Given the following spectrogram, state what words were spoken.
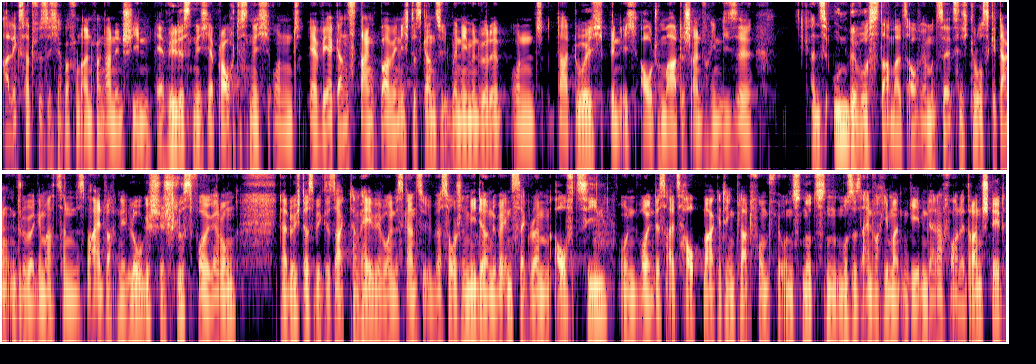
Alex hat für sich aber von Anfang an entschieden, er will das nicht, er braucht es nicht und er wäre ganz dankbar, wenn ich das Ganze übernehmen würde und dadurch bin ich automatisch einfach in diese ganz unbewusst damals auch. Wir haben uns da jetzt nicht groß Gedanken drüber gemacht, sondern das war einfach eine logische Schlussfolgerung. Dadurch, dass wir gesagt haben, hey, wir wollen das Ganze über Social Media und über Instagram aufziehen und wollen das als Hauptmarketing-Plattform für uns nutzen, muss es einfach jemanden geben, der da vorne dran steht.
